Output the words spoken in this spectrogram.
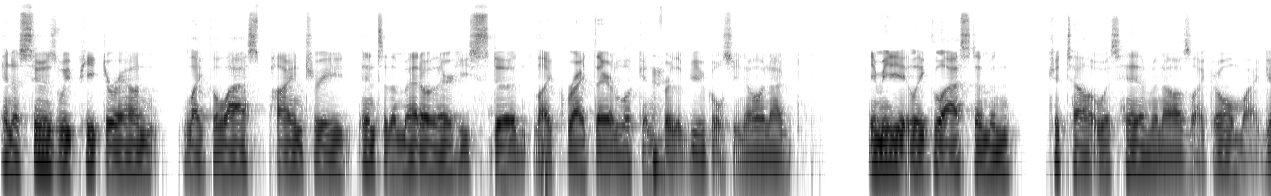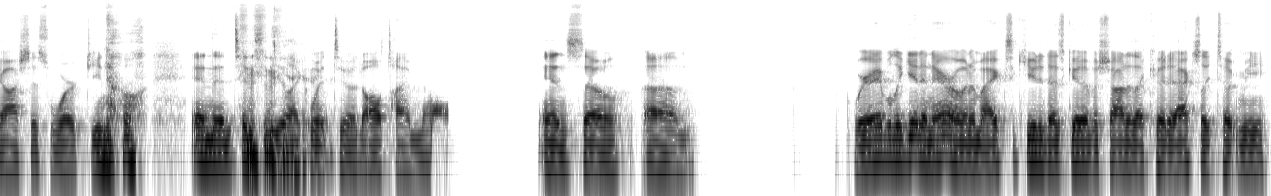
And as soon as we peeked around like the last pine tree into the meadow there, he stood like right there looking for the bugles, you know, and I immediately glassed him and could tell it was him and I was like, "Oh my gosh, this worked," you know. and the intensity like went to an all-time max. And so um we were able to get an arrow in him. I executed as good of a shot as I could. It actually took me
